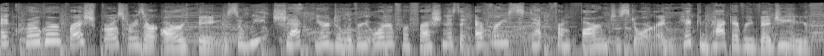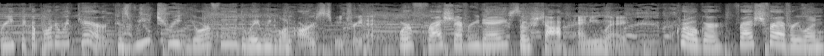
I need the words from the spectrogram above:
At Kroger, fresh groceries are our thing, so we check your delivery order for freshness at every step from farm to store and pick and pack every veggie in your free pickup order with care because we treat your food the way we'd want ours to be treated. We're fresh every day, so shop anyway. Kroger, fresh for everyone.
